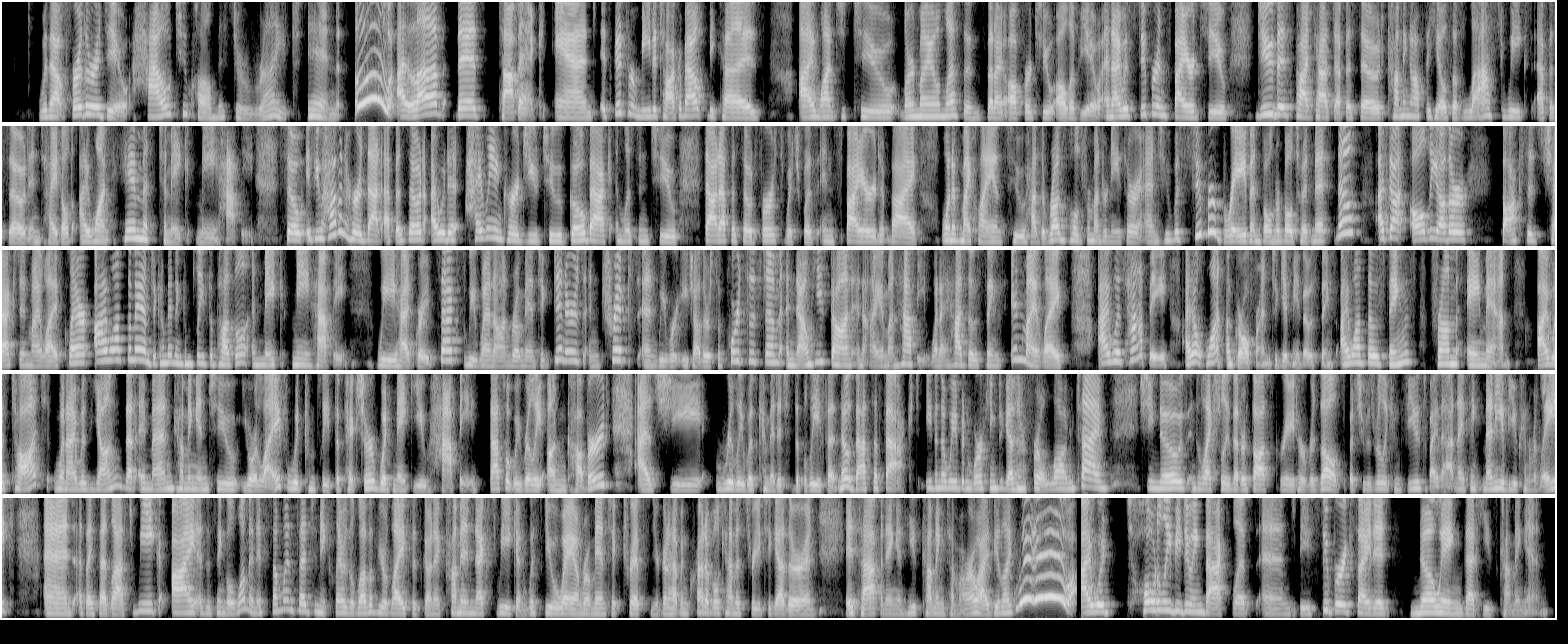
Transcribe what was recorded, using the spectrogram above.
without further ado, how to call Mr. Right in. Ooh, I love this topic. And it's good for me to talk about because I want to learn my own lessons that I offer to all of you. And I was super inspired to do this podcast episode coming off the heels of last week's episode entitled, I Want Him to Make Me Happy. So if you haven't heard that episode, I would highly encourage you to go back and listen to that episode first, which was inspired by one of my clients who had the rug pulled from underneath her and who was super brave and vulnerable to admit, no, I've got all the other boxes checked in my life, Claire. I want the man to come in and complete the puzzle and make me happy. We had great sex. We went on romantic dinners and trips, and we were each other's support system. And now he's gone, and I am unhappy. When I had those things in my life, I was happy. I don't want a girlfriend to give me those things. I want those things from a man. I was taught when I was young that a man coming into your life would complete the picture, would make you happy. That's what we really uncovered as she really was committed to the belief that no, that's a fact. Even though we'd been working together for a long time, she knows intellectually that her thoughts create her results, but she was really confused by that. And I think many of you can relate. And as I said last week, I, as a single woman, if someone said to me, Claire, the love of your life is going to come in next week and whisk you away on romantic trips and you're going to have incredible chemistry together and it's happening and he's coming tomorrow, I'd be like, woohoo! I would totally be doing backflips and be super excited knowing that he's coming in.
